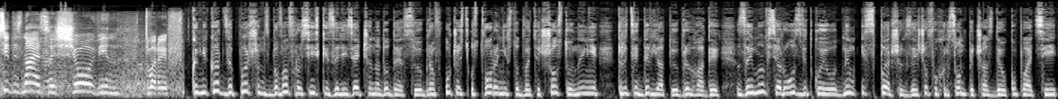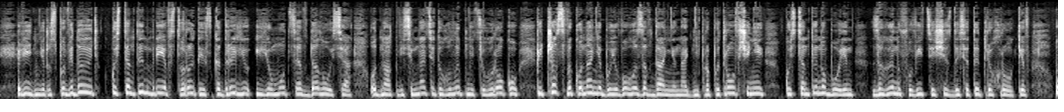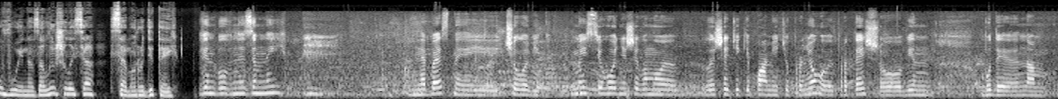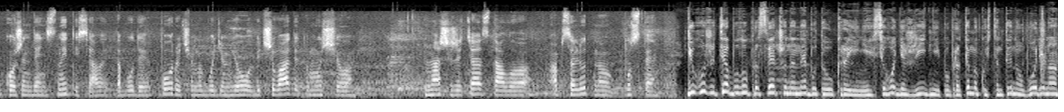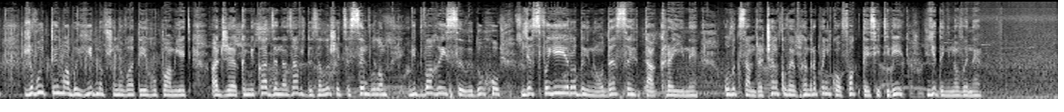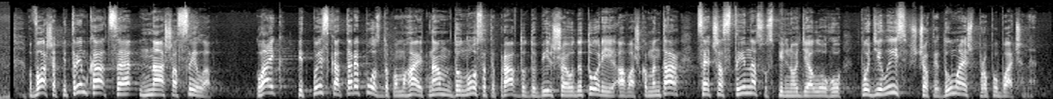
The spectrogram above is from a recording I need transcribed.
всі дізнаються, що він творив. Камікадзе першим збивав російські залізяча над Одесою, брав участь у створенні 126-ї, нині 39-ї бригади. Займався розвідкою. Одним із перших зайшов у Херсон під час деокупації. Рідні розповідають, Костянтин мріяв створити ескадрилью, і йому це вдалося. Однак, 18 липня цього року, під час виконання бойового завдання на Дніпропетровщині, Костянтин Оборін загинув у віці 63 років. У воїна залишилося семеро дітей. Він був неземний, небесний чоловік. Ми сьогодні живемо лише тільки пам'яттю про нього і про те, що він буде нам кожен день снитися, але та буде поруч, і ми будемо його відчувати, тому що наше життя стало абсолютно пусте. Його життя було присвячене небу та Україні. Сьогодні ж рідні й побратими Костянтина Оборіна живуть тим, аби гідно вшанувати його пам'ять. Адже камікадзе назавжди залишиться символом відваги і сили духу для своєї родини, Одеси та країни. Олександра Ченкова, Євген Рапенько, Факти СІТВ. Єдині новини. Ваша підтримка це наша сила. Лайк, підписка та репост допомагають нам доносити правду до більшої аудиторії. А ваш коментар це частина суспільного діалогу. Поділись, що ти думаєш про побачене.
